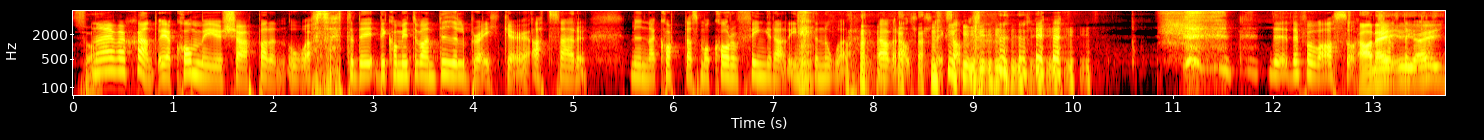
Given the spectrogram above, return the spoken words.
Så. Nej, vad skönt. Och jag kommer ju köpa den oavsett. Det, det kommer inte vara en dealbreaker att så här, mina korta små korvfingrar inte når överallt. Liksom. det, det, får vara så. Ja, nej, jag är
